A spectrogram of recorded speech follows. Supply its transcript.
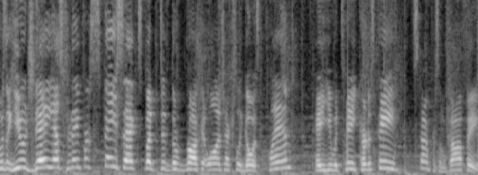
It was a huge day yesterday for SpaceX, but did the rocket launch actually go as planned? Hey you, it's me, Curtis P. It's time for some coffee.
